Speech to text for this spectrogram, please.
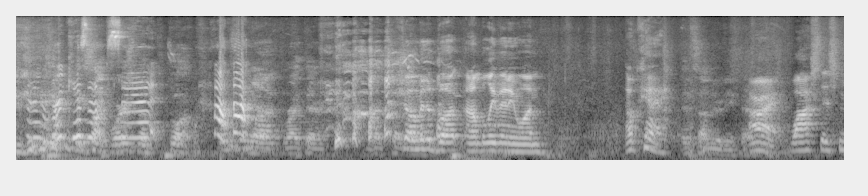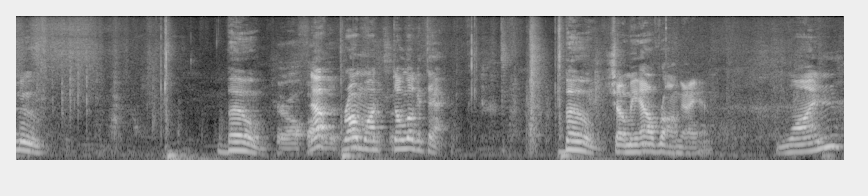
Ric is It's like, where's upset. the book? Where's the book? Right there. Right. Show me the book. I don't believe anyone. okay. It's underneath there. All right. Watch this move. Boom. Here, I'll Nope. it. Wrong one. Don't look at that. Boom. Show me how wrong I am. One,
